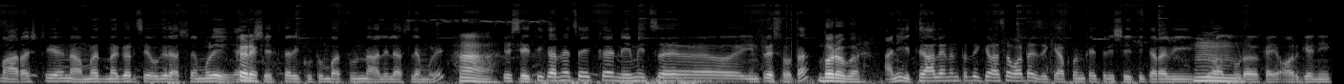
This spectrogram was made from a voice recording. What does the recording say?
महाराष्ट्रीयन अहमदनगरचे वगैरे असल्यामुळे. शेतकरी कुटुंबातून आलेले असल्यामुळे हा. हे शेती करण्याचा एक नेहमीच इंटरेस्ट होता. बरोबर. आणि इथे आल्यानंतर देखील असं वाटायचं की आपण काहीतरी शेती करावी किंवा. थोडं काही ऑर्गॅनिक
